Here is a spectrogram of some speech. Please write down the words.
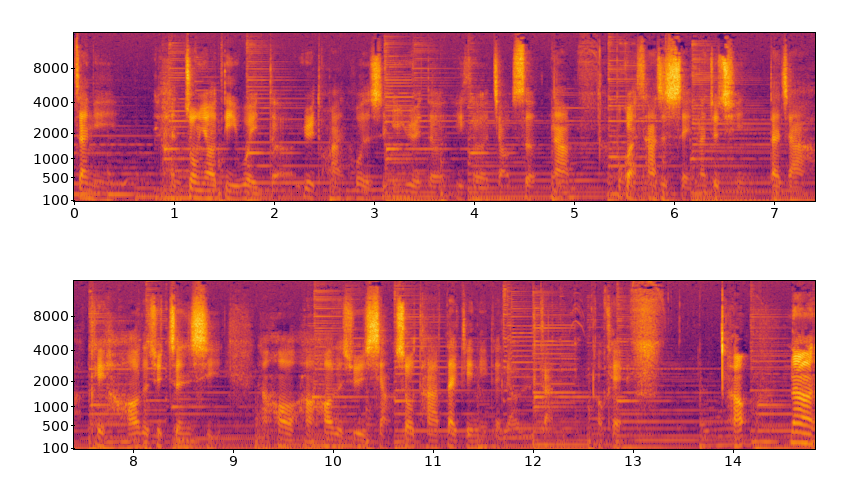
在你很重要地位的乐团或者是音乐的一个角色。那不管他是谁，那就请大家可以好好的去珍惜，然后好好的去享受他带给你的疗愈感。OK，好，那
